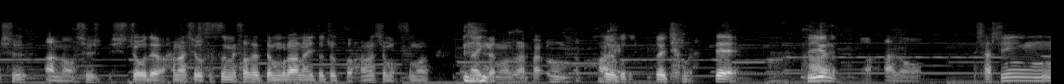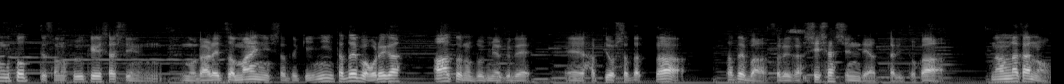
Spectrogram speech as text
主あの主主張で話を進めさせてもらわないとちょっと話も進まないから。うん。そういうことに言っといてもらって、っていうのが、あの、写真を撮ってその風景写真の羅列を前にしたときに、例えば俺がアートの文脈で、えー発表したら、例えばそれが詩写真であったりとか、何らかの、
